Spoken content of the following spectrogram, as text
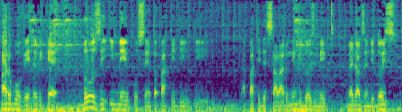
Para o governo, ele quer 12,5% a partir de, de, a partir desse salário mínimo de 2,5%, melhor dizendo, de 2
